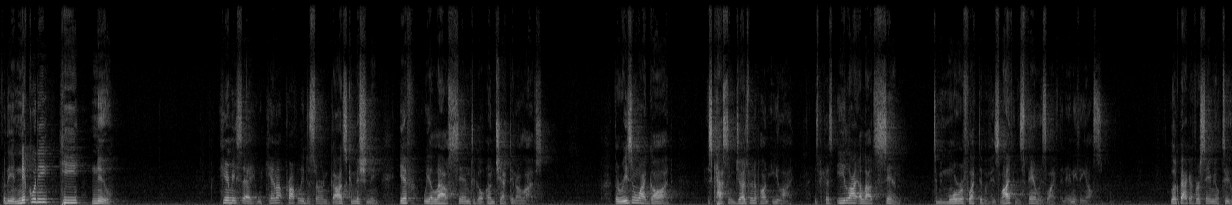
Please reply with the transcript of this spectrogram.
For the iniquity he knew. Hear me say, we cannot properly discern God's commissioning if we allow sin to go unchecked in our lives. The reason why God is casting judgment upon Eli is because Eli allowed sin to be more reflective of his life and his family's life than anything else. Look back at 1 Samuel 2.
